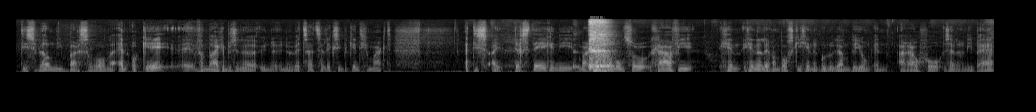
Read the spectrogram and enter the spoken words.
het is wel niet Barcelona. En oké, vandaag hebben ze een, een, een wedstrijdselectie bekendgemaakt. Het is ay, Ter Stegen niet, maar Alonso, Gavi, geen, geen Lewandowski, geen Gundogan, De Jong en Araujo zijn er niet bij.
